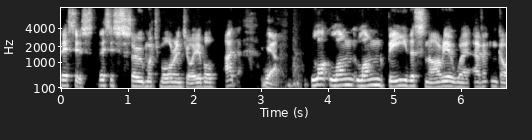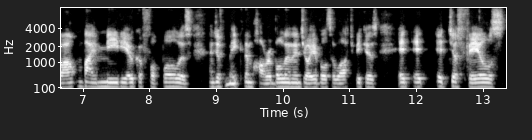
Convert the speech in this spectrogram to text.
this is this is so much more enjoyable. I, yeah, long long be the scenario where Everton go out and buy mediocre footballers and just make them horrible and enjoyable to watch because it it it just feels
